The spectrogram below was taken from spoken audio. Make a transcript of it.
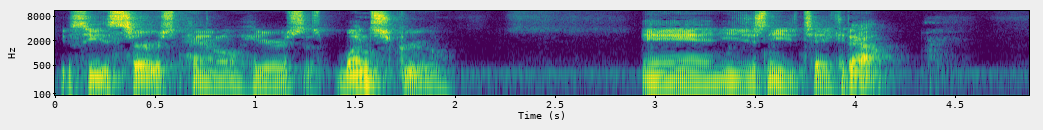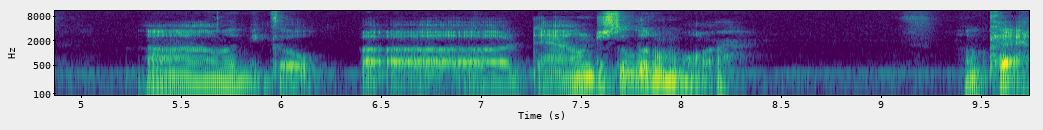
You see the service panel here is just one screw. And you just need to take it out. Uh, let me go uh, down just a little more. Okay.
